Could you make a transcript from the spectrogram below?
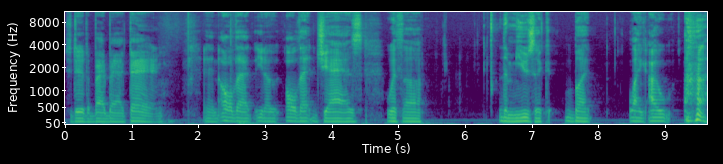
she did a bad bad thing and all that you know all that jazz with uh the music. But like i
